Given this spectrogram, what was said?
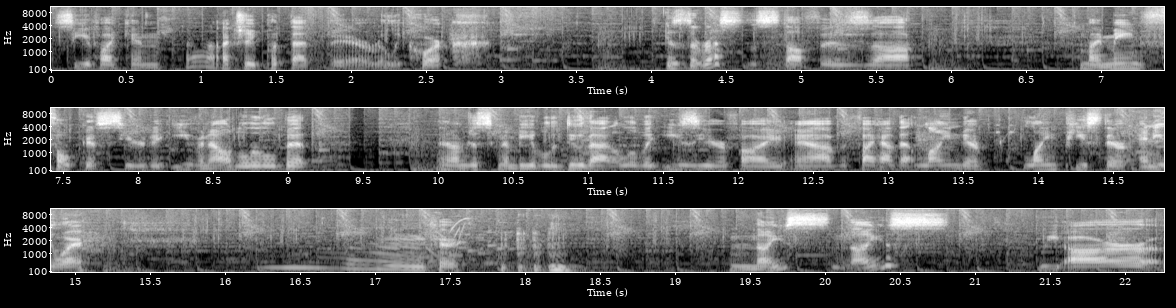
see if I can uh, actually put that there really quick. Because the rest of the stuff is uh, my main focus here to even out a little bit. And I'm just going to be able to do that a little bit easier if I have if I have that line there line piece there anyway. Mm, okay. nice, nice. We are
